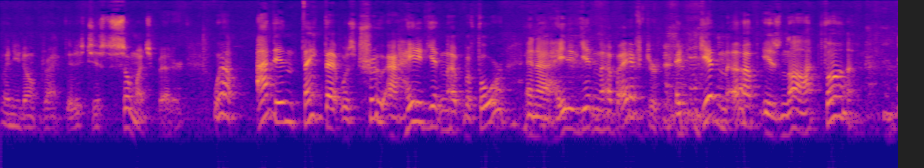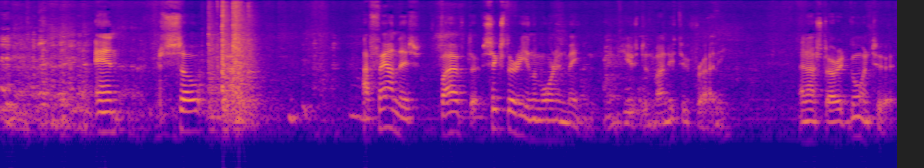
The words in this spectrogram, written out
when you don't drink. That it's just so much better. Well, I didn't think that was true. I hated getting up before, and I hated getting up after. And getting up is not fun. And so I found this five six thirty in the morning meeting in Houston Monday through Friday, and I started going to it.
